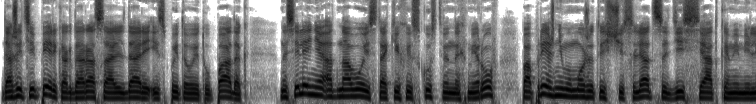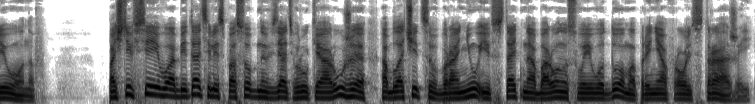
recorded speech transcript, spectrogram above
Даже теперь, когда раса Альдари испытывает упадок, население одного из таких искусственных миров по-прежнему может исчисляться десятками миллионов. Почти все его обитатели способны взять в руки оружие, облачиться в броню и встать на оборону своего дома, приняв роль стражей –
